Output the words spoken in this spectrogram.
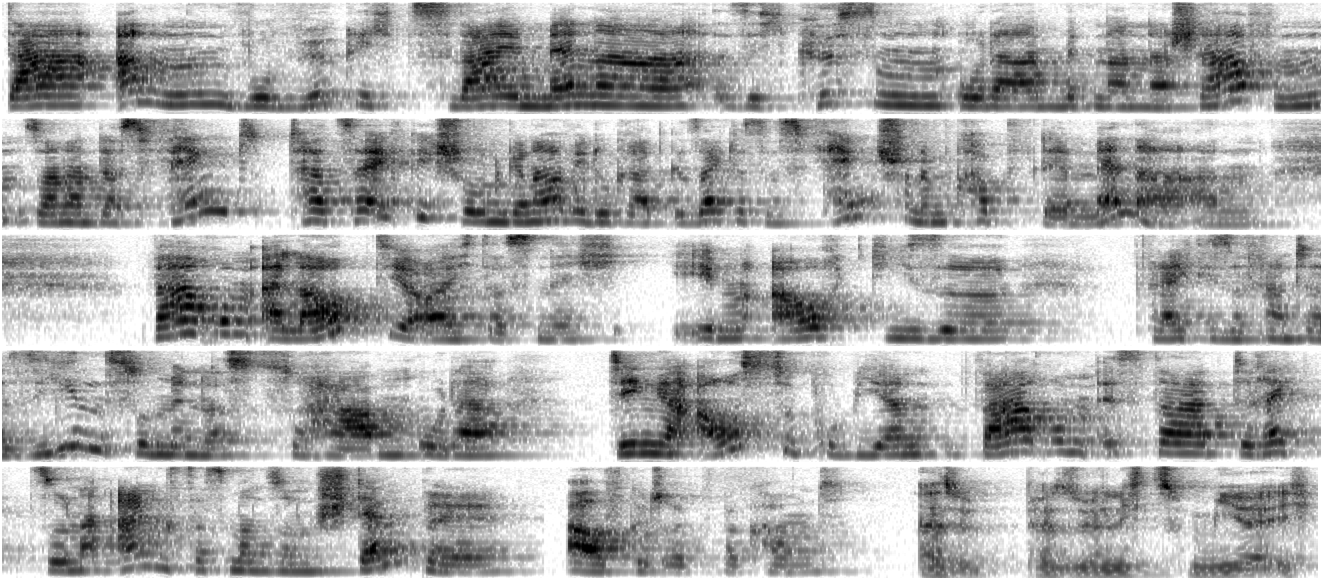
da an, wo wirklich zwei Männer sich küssen oder miteinander schlafen, sondern das fängt tatsächlich schon, genau wie du gerade gesagt hast, das fängt schon im Kopf der Männer an. Warum erlaubt ihr euch das nicht, eben auch diese, vielleicht diese Fantasien zumindest zu haben oder Dinge auszuprobieren? Warum ist da direkt so eine Angst, dass man so einen Stempel aufgedrückt bekommt? Also persönlich zu mir, ich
